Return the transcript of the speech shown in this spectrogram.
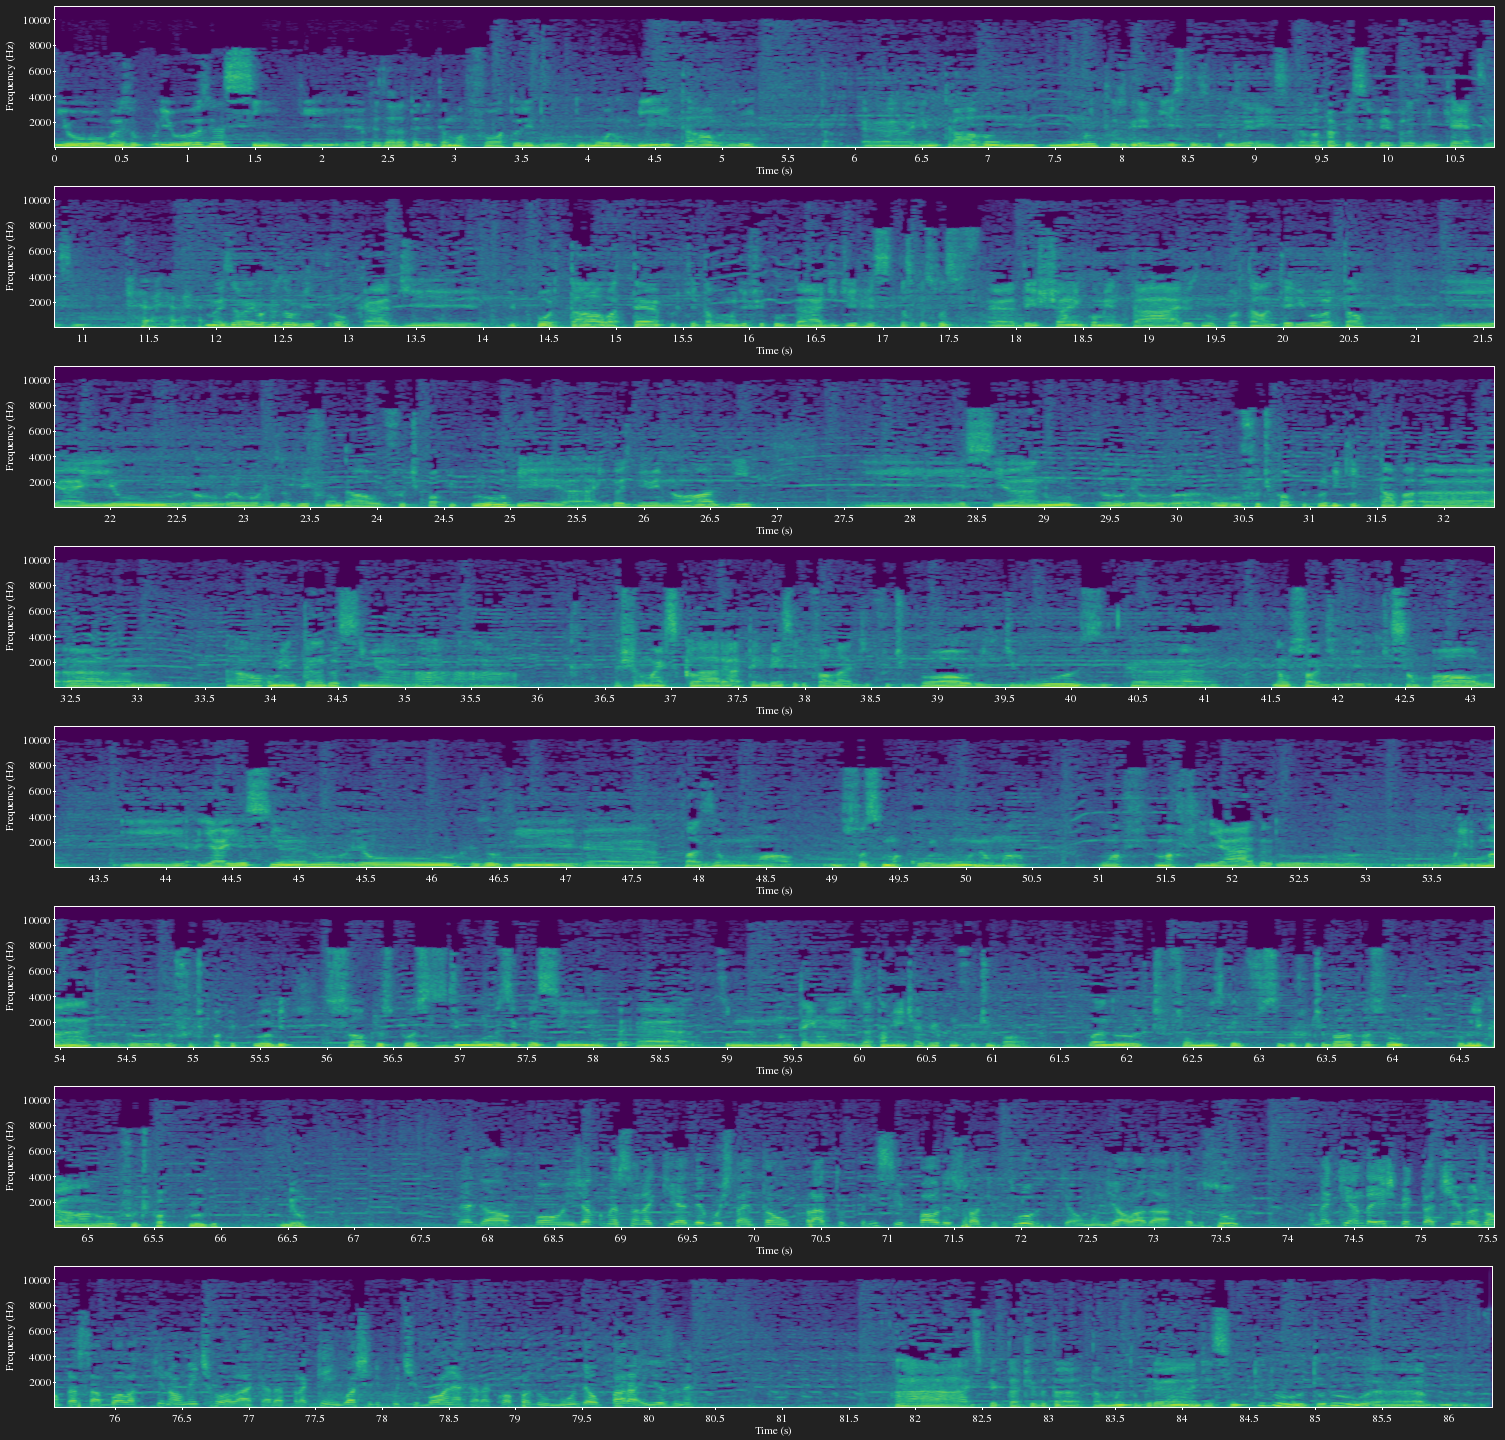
E o, mas o curioso é assim, que apesar até de ter uma foto ali do, do Morumbi e tal ali, é, entravam muitos gremistas e cruzeirenses, dava para perceber pelas enquetes assim. Mas eu, eu resolvi trocar de, de portal até porque tava uma dificuldade de das pessoas é, deixarem comentários no portal anterior tal. E aí eu, eu, eu resolvi fundar o Futepop Club uh, em 2009 e esse ano eu, eu, o Futebol Clube que estava uh, uh, aumentando assim a, a, a, deixando mais clara a tendência de falar de futebol e de música, não só de, de São Paulo. E, e aí esse ano eu resolvi é, fazer uma, como se fosse uma coluna, uma uma, uma afiliada do. uma irmã do, do, do Futebol Clube só para os posts de música, assim, é, que não tenham exatamente a ver com futebol. Quando for música sobre futebol, eu posso publicar lá no Futebol Clube, entendeu? Legal. Bom, e já começando aqui a degustar então o prato principal desse Rock Flu, que é o Mundial lá da África do Sul. Como é que anda aí a expectativa, João, para essa bola finalmente rolar, cara? Para quem gosta de futebol, né, cara? A Copa do Mundo é o paraíso, né? A expectativa tá, tá muito grande, assim, tudo, tudo uh,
